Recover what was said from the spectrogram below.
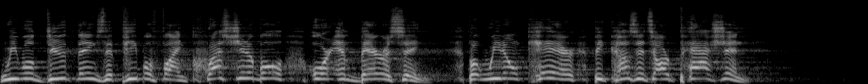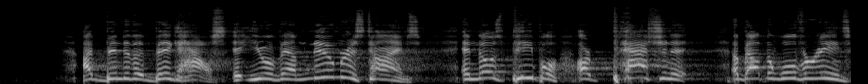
We will do things that people find questionable or embarrassing but we don't care because it's our passion. I've been to the big house at U of M numerous times, and those people are passionate about the Wolverines,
